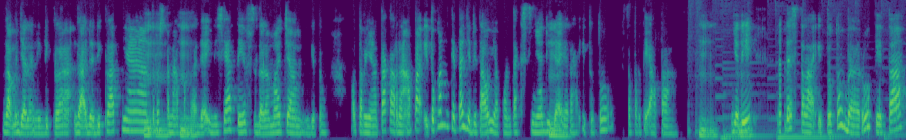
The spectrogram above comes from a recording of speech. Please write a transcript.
nggak menjalani diklat nggak ada diklatnya mm -hmm. terus kenapa nggak mm -hmm. ada inisiatif segala macam gitu oh ternyata karena apa itu kan kita jadi tahu ya konteksnya di mm. daerah itu tuh seperti apa mm. jadi mm. nanti setelah itu tuh baru kita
